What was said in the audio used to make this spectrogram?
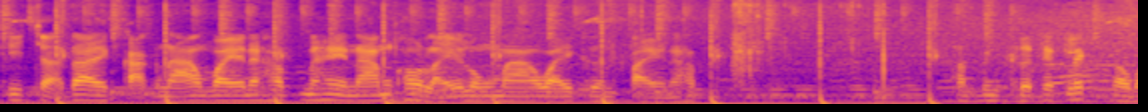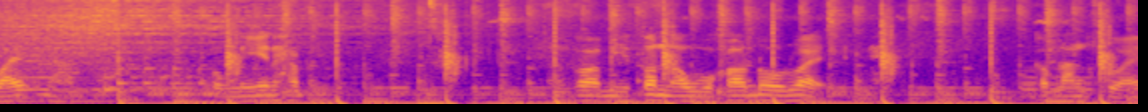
ที่จะได้กักน้ำไว้นะครับ ไม่ให้น้ำเข้าไหลลงมาไวเกินไปนะครับทำเป็นเขื่อนเล็กๆเอาไว้นะครับ ตรงนี้นะครับ แล้วก็มีต้นอะโวคาโดด้วยกำลังสวย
